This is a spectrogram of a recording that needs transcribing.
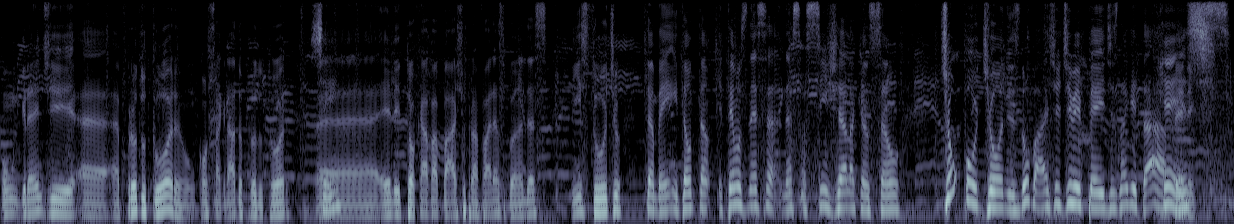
um grande é, produtor, um consagrado produtor. É, ele tocava baixo para várias bandas em estúdio também. Então, temos nessa, nessa singela canção John Paul Jones no baixo e Jimmy Page na guitarra, que Fênix. Isso.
